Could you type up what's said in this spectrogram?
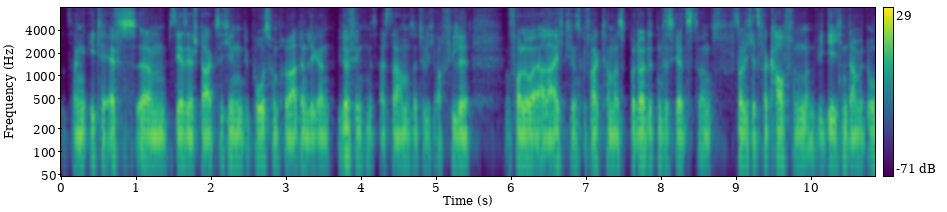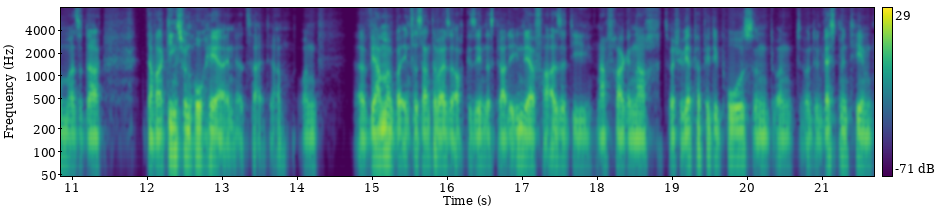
sozusagen ETFs ähm, sehr, sehr stark sich in Depots von Privatanlegern wiederfinden. Das heißt, da haben uns natürlich auch viele Follower erreicht, die uns gefragt haben, was bedeutet denn das jetzt und soll ich jetzt verkaufen und wie gehe ich denn damit um? Also da da ging es schon hoch her in der Zeit, ja. Und äh, wir haben aber interessanterweise auch gesehen, dass gerade in der Phase die Nachfrage nach zum Beispiel Wertpapierdepots und, und, und Investmentthemen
